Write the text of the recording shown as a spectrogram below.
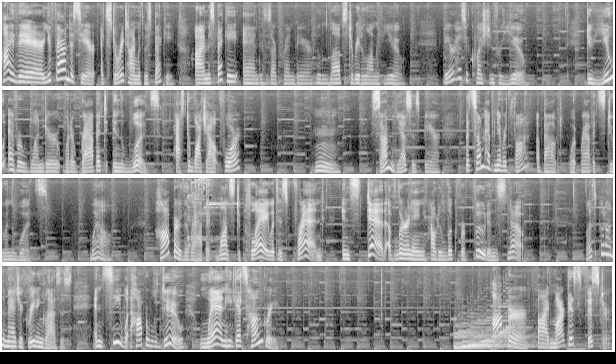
Hi there, you found us here at Storytime with Miss Becky. I'm Miss Becky, and this is our friend Bear who loves to read along with you. Bear has a question for you. Do you ever wonder what a rabbit in the woods has to watch out for? Hmm, some yeses, Bear, but some have never thought about what rabbits do in the woods. Well, Hopper the rabbit wants to play with his friend instead of learning how to look for food in the snow. Let's put on the magic reading glasses and see what Hopper will do when he gets hungry. Hopper by Marcus Pfister.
